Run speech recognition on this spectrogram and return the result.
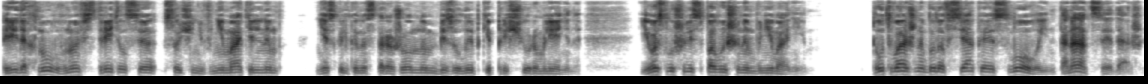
Передохнул, вновь встретился с очень внимательным, несколько настороженным, без улыбки прищуром Ленина. Его слушали с повышенным вниманием. Тут важно было всякое слово, интонация даже.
